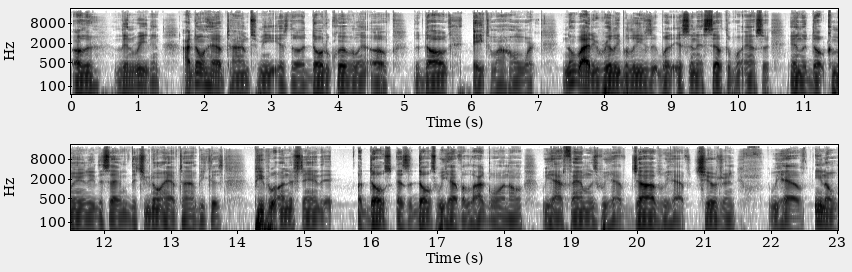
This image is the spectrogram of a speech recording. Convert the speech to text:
other than reading. I don't have time to me is the adult equivalent of the dog ate my homework. Nobody really believes it, but it's an acceptable answer in the adult community to say that you don't have time because people understand that adults as adults we have a lot going on. We have families, we have jobs, we have children, we have, you know,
